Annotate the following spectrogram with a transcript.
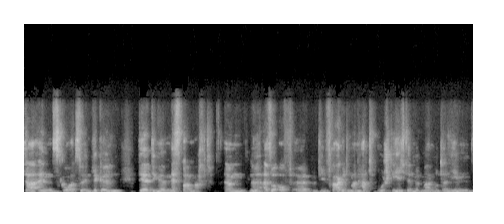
da einen Score zu entwickeln, der Dinge messbar macht. Ähm, ne? Also auf äh, die Frage, die man hat, wo stehe ich denn mit meinem Unternehmen?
